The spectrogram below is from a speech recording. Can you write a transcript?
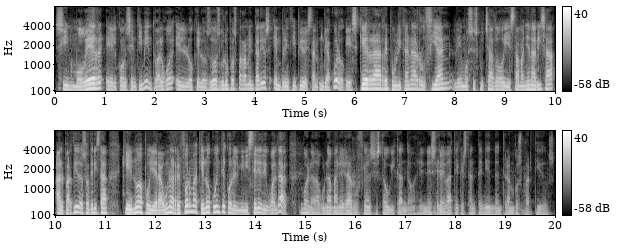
sin mover el consentimiento, algo en lo que los dos grupos parlamentarios en principio están de acuerdo. Esquerra Republicana Rufián, le hemos escuchado hoy esta mañana, avisa al Partido Socialista que no apoyará una reforma que no cuente con el Ministerio de Igualdad. Bueno, de alguna manera Rufián se está ubicando en ese debate que están teniendo entre ambos partidos.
